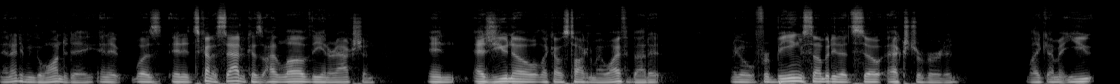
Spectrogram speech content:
man, I didn't even go on today. And it was, and it's kind of sad because I love the interaction. And as you know, like I was talking to my wife about it, I go for being somebody that's so extroverted. Like I mean, you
